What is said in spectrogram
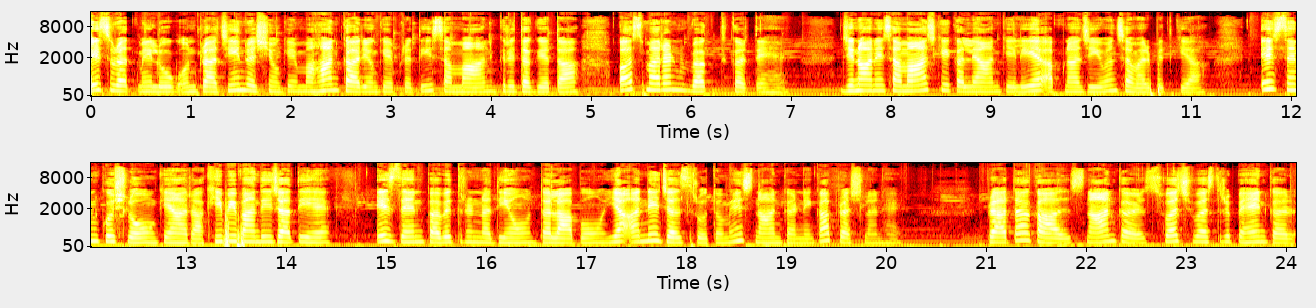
इस व्रत में लोग उन प्राचीन ऋषियों के महान कार्यों के प्रति सम्मान, कृतज्ञता और स्मरण व्यक्त करते हैं। जिन्होंने समाज के कल्याण के लिए अपना जीवन समर्पित किया। इस दिन कुछ लोगों के यहाँ राखी भी बांधी जाती है। इस दिन पवित्र नदियों, तालाबों या अन्य जल स्रोतों में स्नान करने का प्रचलन है। प्रातः काल स्नान कर स्वच्छ वस्त्र पहनकर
